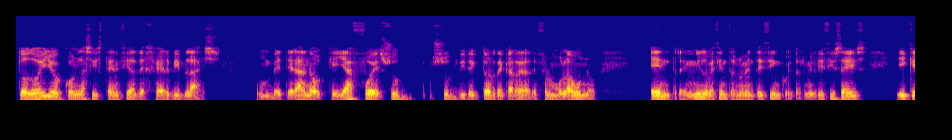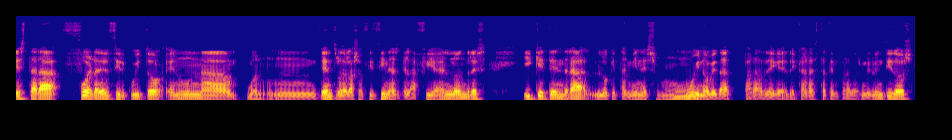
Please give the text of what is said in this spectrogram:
Todo ello con la asistencia de Herbie Blash, un veterano que ya fue subdirector de carrera de Fórmula 1 entre 1995 y 2016 y que estará fuera del circuito en una, dentro de las oficinas de la FIA en Londres y que tendrá lo que también es muy novedad para de, cara a esta temporada 2022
